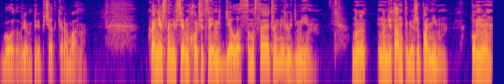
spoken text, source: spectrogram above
года, время перепечатки романа. Конечно, не всем хочется иметь дело с самостоятельными людьми. Ну, но не танками же по ним. Помню,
